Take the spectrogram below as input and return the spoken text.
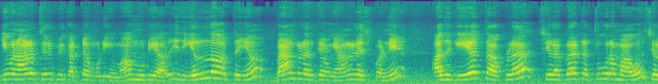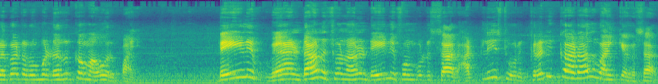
இவனால் திருப்பி கட்ட முடியுமா? முடியாது. இது எல்லாத்தையும் பேங்க்கில் இருக்கவங்க அனலைஸ் பண்ணி அதுக்கு ஏற்றாப்புல சில பேர்கிட்ட தூரமாகவும் சில பேர்கிட்ட ரொம்ப நெருக்கமாகவும் இருப்பாங்க. டெய்லி வேண்டான்னு சொன்னாலும் டெய்லி ஃபோன் போட்டு சார் அட்லீஸ்ட் ஒரு கிரெடிட் கார்டாவது வாங்கிக்கோங்க சார்.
